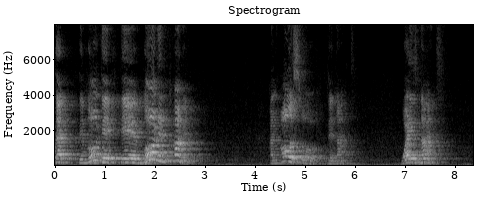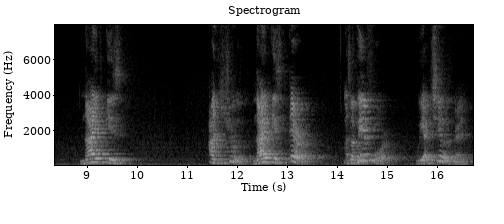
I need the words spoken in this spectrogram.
that the, the, the morning coming and also the night. What is night? Night is untruth. Night is error. And so therefore, we are children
